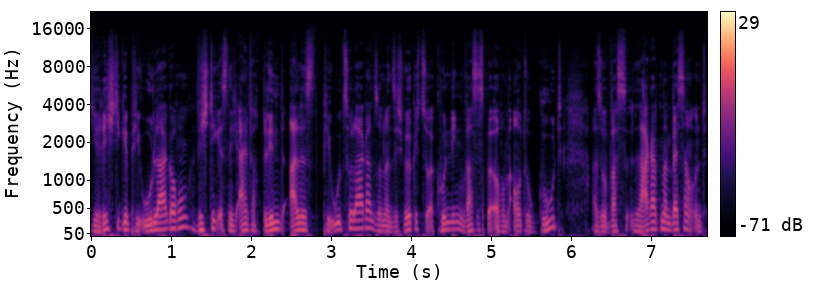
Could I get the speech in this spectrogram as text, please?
die richtige PU-Lagerung. Wichtig ist nicht einfach blind alles PU zu lagern, sondern sich wirklich zu erkundigen, was ist bei eurem Auto gut, also was lagert man besser und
